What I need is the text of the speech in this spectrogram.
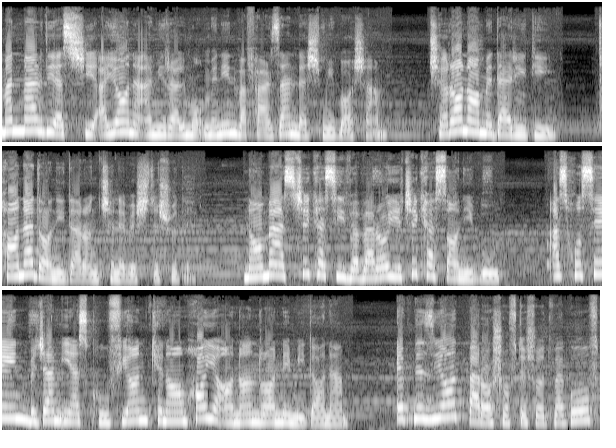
من مردی از شیعیان امیرالمؤمنین و فرزندش می باشم. چرا نامه دریدی؟ تا ندانی در آن چه نوشته شده. نامه از چه کسی و برای چه کسانی بود؟ از حسین به جمعی از کوفیان که نامهای آنان را نمی‌دانم. ابن زیاد براشفته شد و گفت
